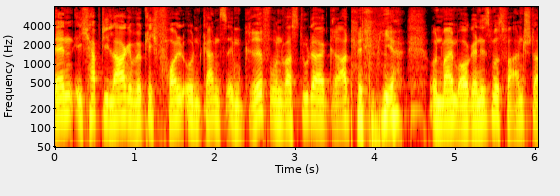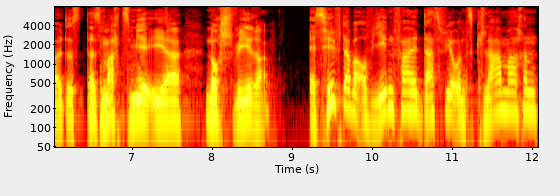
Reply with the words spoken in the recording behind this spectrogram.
denn ich habe die Lage wirklich voll und ganz im Griff und was du da gerade mit mir und meinem Organismus veranstaltest, das macht's mir eher noch schwerer. Es hilft aber auf jeden Fall, dass wir uns klar machen,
